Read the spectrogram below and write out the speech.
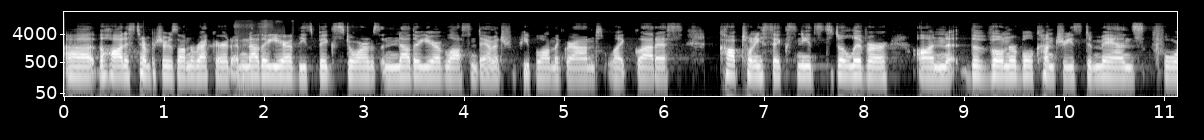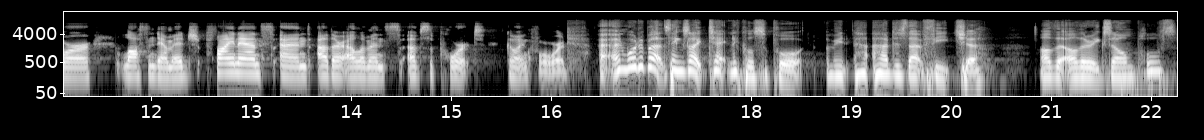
uh, the hottest temperatures on record, another year of these big storms, another year of loss and damage for people on the ground like Gladys. COP26 needs to deliver on the vulnerable countries' demands for loss and damage finance and other elements of support going forward. And what about things like technical support? I mean, how does that feature? Are there other examples?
